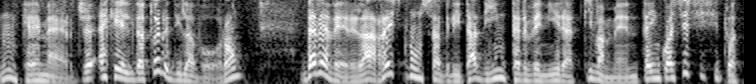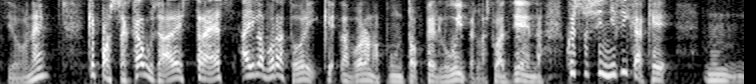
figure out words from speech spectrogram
mm, che emerge è che il datore di lavoro deve avere la responsabilità di intervenire attivamente in qualsiasi situazione che possa causare stress ai lavoratori che lavorano appunto per lui, per la sua azienda. Questo significa che mh, mm,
